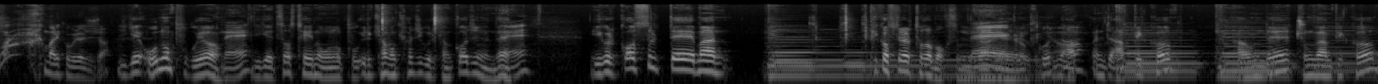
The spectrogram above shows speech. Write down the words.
와 막 이렇게 올려주죠. 이게 on/off고요. 네. 이게 sustainer on/off 이렇게 하면 켜지고 이렇게 하면 꺼지는데 네, 이걸 껐을 때만 pickup selector가 먹습니다. 네, 예, 앞, 이제 앞 픽업, 가운데 중간 픽업,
